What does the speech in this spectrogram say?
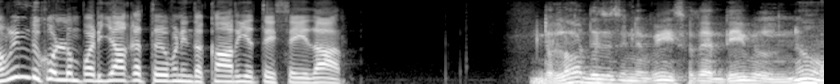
அறிந்து கொள்ளும்படியாக தேவன் இந்த காரியத்தை செய்தார் The Lord does this in a way so that they will know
